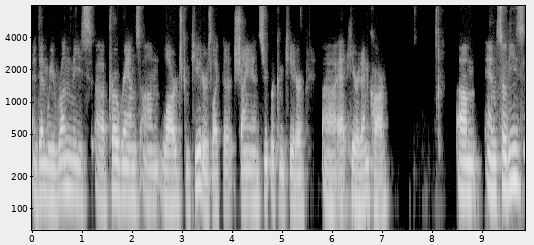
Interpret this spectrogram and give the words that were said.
And then we run these uh, programs on large computers like the Cheyenne supercomputer uh, at here at NCAR. Um, and so these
